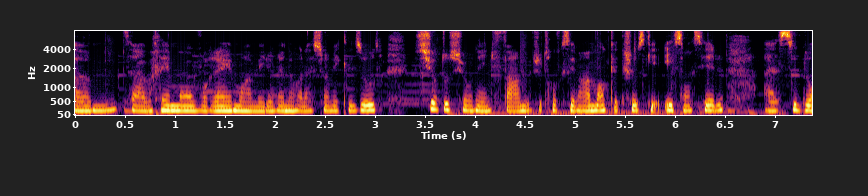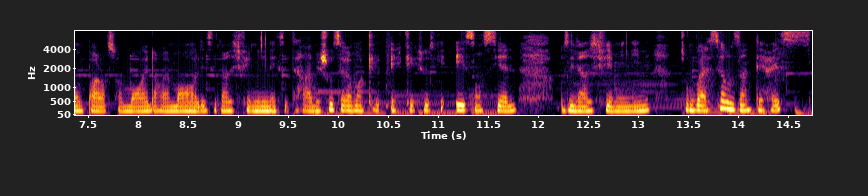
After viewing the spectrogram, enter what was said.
euh, ça va vraiment, vraiment améliorer nos relations avec les autres, surtout si on est une femme. Je trouve que c'est vraiment quelque chose qui est essentiel à ce dont on parle en ce moment énormément, les énergies féminines, etc. Mais je trouve que c'est vraiment quelque chose qui est essentiel aux énergies féminines. Donc voilà, si ça vous intéresse,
